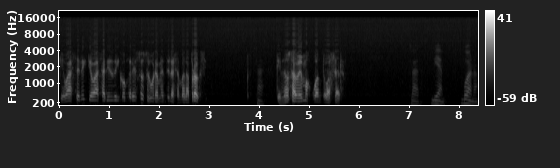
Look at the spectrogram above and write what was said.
que va a ser el que va a salir del Congreso seguramente la semana próxima, claro, que claro, no sabemos cuánto va a ser. claro. Bien, bueno,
